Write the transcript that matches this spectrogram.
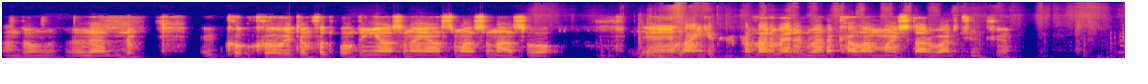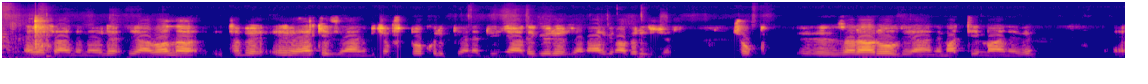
Ben de onu öneririm. Ko- Covid'in futbol dünyasına yansıması nasıl? o? Ee, hangi kararlar verilmeli? Kalan maçlar var çünkü. Evet aynen öyle. Ya valla tabii herkes yani bütün futbol kulüplerine dünyada görüyoruz yani her gün haber izliyoruz. Çok e, zararı oldu yani maddi manevi. E,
